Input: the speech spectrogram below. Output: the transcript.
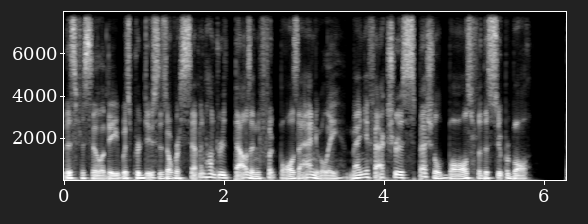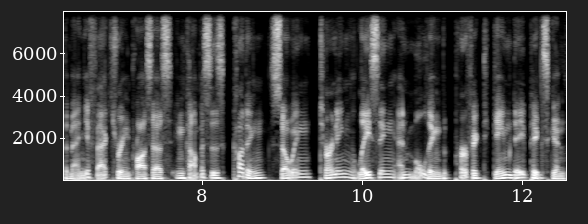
This facility, which produces over 700,000 footballs annually, manufactures special balls for the Super Bowl. The manufacturing process encompasses cutting, sewing, turning, lacing, and molding the perfect game day pigskin.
